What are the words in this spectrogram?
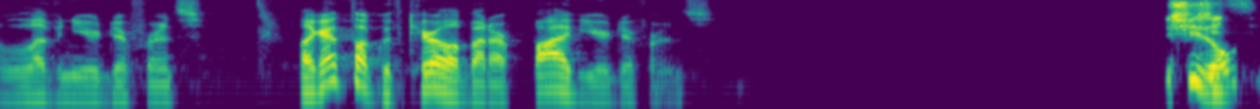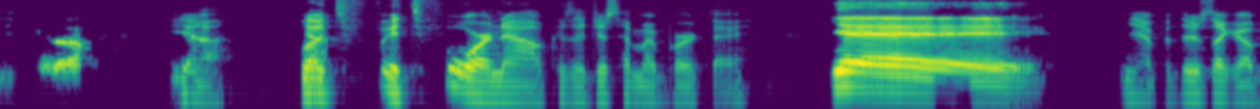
11 year difference. Like I fuck with Carol about our five year difference. She's old. Yeah. Well, it's it's four now because I just had my birthday. Yay! Yeah, but there's like a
